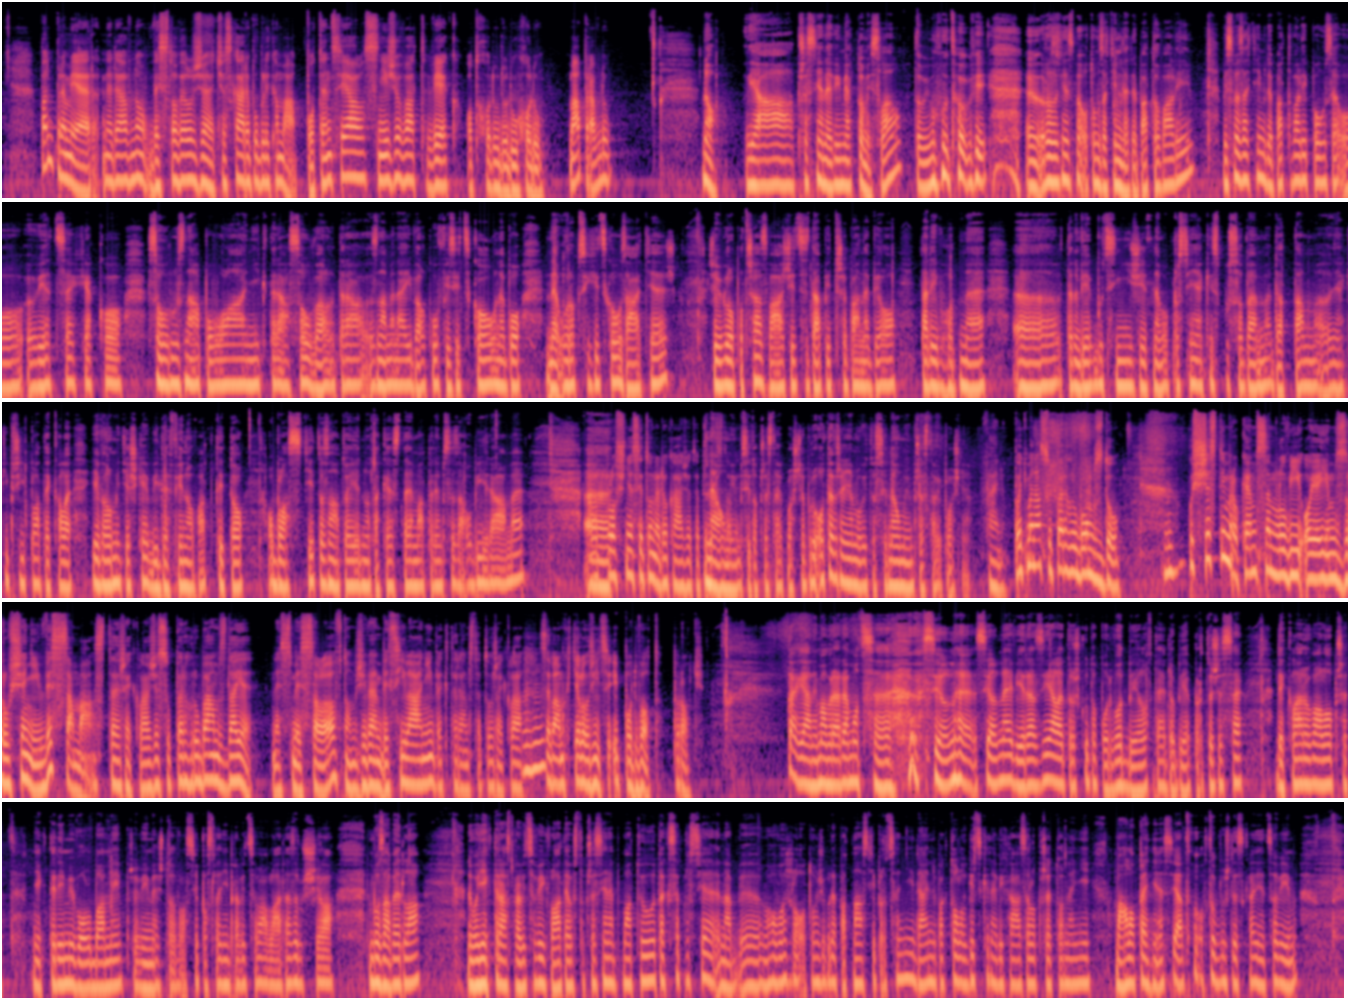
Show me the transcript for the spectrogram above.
Pan premiér nedávno vyslovil, že Česká republika má potenciál snižovat věk odchodu do důchodu. Má pravdu? No, já přesně nevím, jak to myslel. To by, to by, eh, rozhodně jsme o tom zatím nedebatovali. My jsme zatím debatovali pouze o věcech, jako jsou různá povolání, která, jsou vel, která znamenají velkou fyzickou nebo neuropsychickou zátěž že by bylo potřeba zvážit, zda by třeba nebylo tady vhodné eh, ten věk buď snížit nebo prostě nějakým způsobem dát tam eh, nějaký příplatek, ale je velmi těžké vydefinovat tyto oblasti, to znamená, to je jedno také z téma, kterým se zaobíráme. Ale eh, plošně si to nedokážete představit. Neumím si to představit plošně. Budu otevřeně mluvit, to si neumím představit plošně. Fajn. Pojďme na superhrubou mzdu. Hmm. Už šestým rokem se mluví o jejím zrušení. Vy sama jste řekla, že superhrubá mzda je nesmysl v tom živém vysílání, ve kterém jste to řekla, mm-hmm. se vám chtělo říct i podvod. Proč? Tak já nemám ráda moc eh, silné, silné výrazy, ale trošku to podvod byl v té době, protože se deklarovalo před některými volbami, protože víme, že to vlastně poslední pravicová vláda zrušila nebo zavedla, nebo některá z pravicových vlád, já už to přesně nepamatuju, tak se prostě eh, hovořilo o tom, že bude 15% daň, pak to logicky nevycházelo, protože to není málo peněz, já to, o tom už dneska něco vím.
